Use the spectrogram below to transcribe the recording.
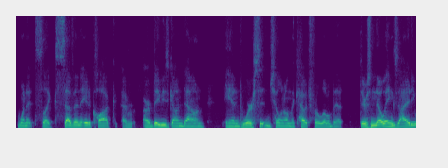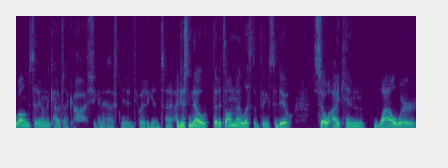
when it's like seven, eight o'clock, our baby's gone down and we're sitting chilling on the couch for a little bit there's no anxiety while i'm sitting on the couch like oh is she going to ask me to do it again tonight i just know that it's on my list of things to do so i can while we're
